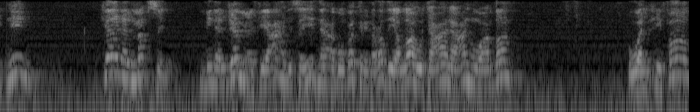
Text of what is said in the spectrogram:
اثنين كان المقصد من الجمع في عهد سيدنا أبو بكر رضي الله تعالى عنه وأرضاه هو الحفاظ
